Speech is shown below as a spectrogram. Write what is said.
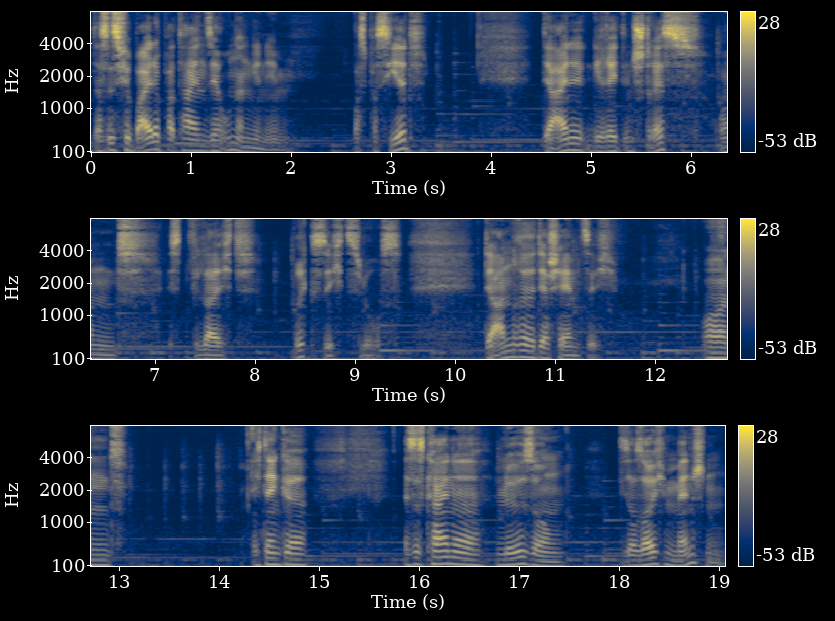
Das ist für beide Parteien sehr unangenehm. Was passiert? Der eine gerät in Stress und ist vielleicht rücksichtslos. Der andere, der schämt sich. Und ich denke, es ist keine Lösung, dieser solchen Menschen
